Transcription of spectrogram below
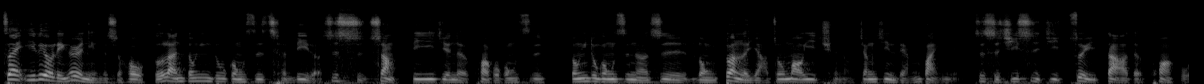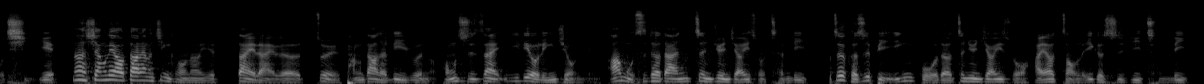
在一六零二年的时候，荷兰东印度公司成立了，是史上第一间的跨国公司。东印度公司呢，是垄断了亚洲贸易权哦，将近两百年，是十七世纪最大的跨国企业。那香料大量进口呢，也带来了最庞大的利润哦。同时，在一六零九年，阿姆斯特丹证券交易所成立。这可是比英国的证券交易所还要早了一个世纪成立。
